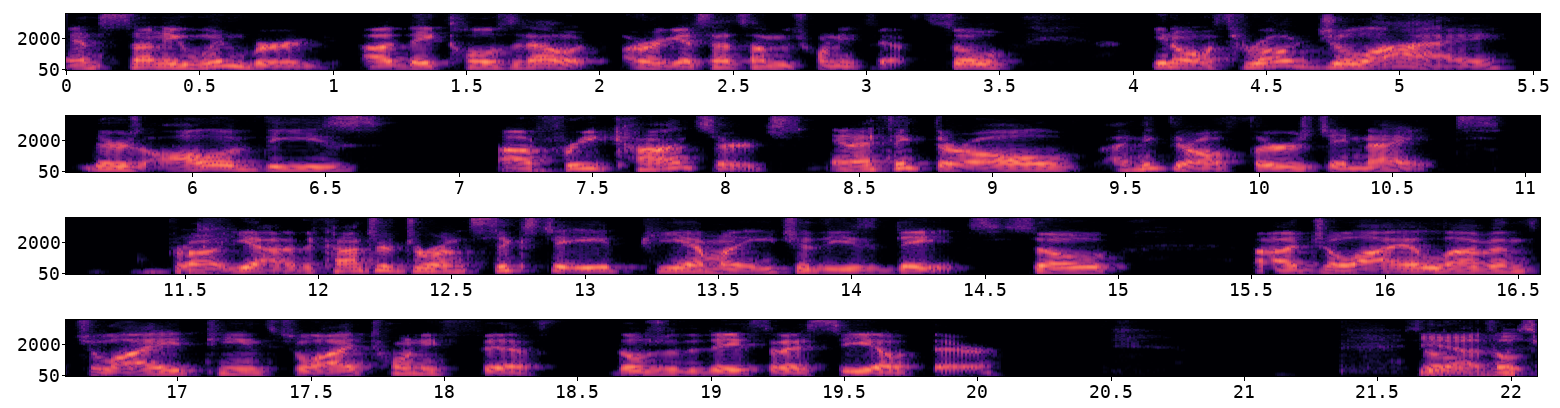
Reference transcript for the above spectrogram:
and Sonny Winberg. Uh, they close it out, or I guess that's on the 25th. So, you know, throughout July, there's all of these uh, free concerts, and I think they're all I think they're all Thursday nights. Fro- yeah, the concerts are on 6 to 8 p.m. on each of these dates. So, uh, July 11th, July 18th, July 25th. Those are the dates that I see out there. So yeah, those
